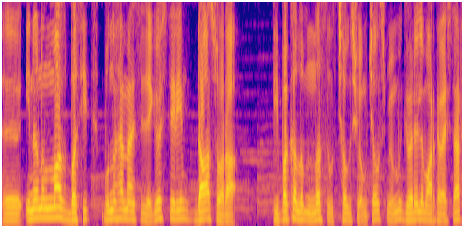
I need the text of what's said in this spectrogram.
Ee, inanılmaz basit. Bunu hemen size göstereyim. Daha sonra bir bakalım nasıl çalışıyor mu çalışmıyor mu görelim arkadaşlar.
